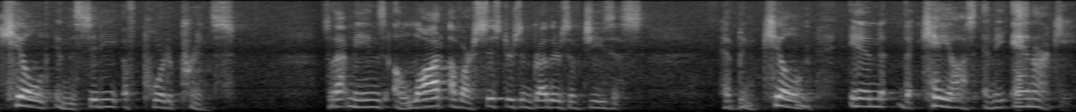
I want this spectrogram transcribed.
killed in the city of Port au Prince. So that means a lot of our sisters and brothers of Jesus have been killed in the chaos and the anarchy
